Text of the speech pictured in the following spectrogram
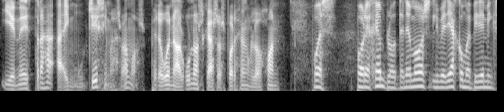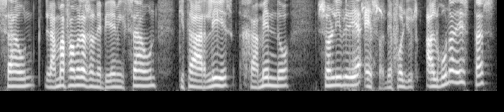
Y en estas hay muchísimas, vamos. Pero bueno, algunos casos, por ejemplo, Juan. Pues, por ejemplo, tenemos librerías como Epidemic Sound, las más famosas son Epidemic Sound, quizá Arlis, Jamendo, son librerías, Eso es. eso, de full use. Alguna de estas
